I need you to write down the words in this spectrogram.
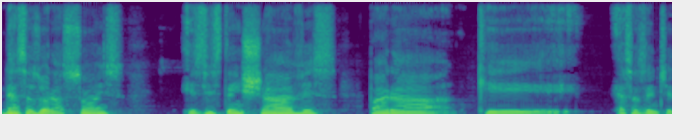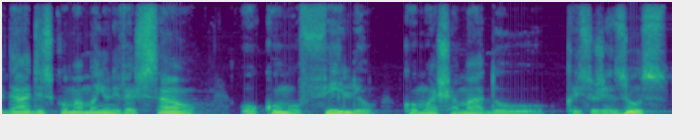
Nessas orações existem chaves para que essas entidades, como a Mãe Universal ou como o Filho, como é chamado Cristo Jesus,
